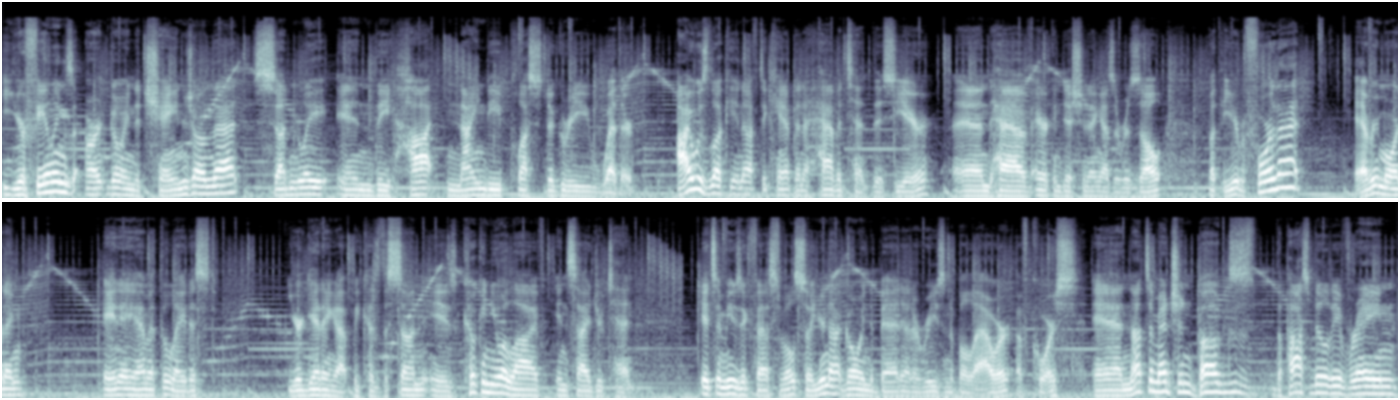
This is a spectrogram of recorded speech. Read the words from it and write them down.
Your feelings aren't going to change on that suddenly in the hot 90 plus degree weather. I was lucky enough to camp in a Habitent this year and have air conditioning as a result, but the year before that, every morning, 8 a.m. at the latest, you're getting up because the sun is cooking you alive inside your tent. It's a music festival, so you're not going to bed at a reasonable hour, of course, and not to mention bugs, the possibility of rain,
